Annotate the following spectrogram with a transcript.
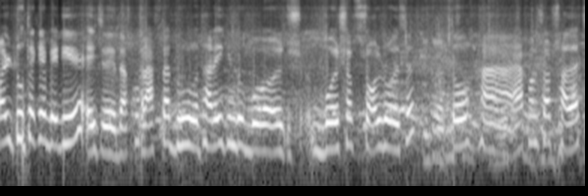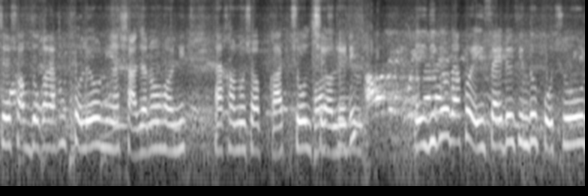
হল টু থেকে বেরিয়ে এই যে দেখো, রাস্তার দু ধারেই কিন্তু বই- বইয়ের সব স্টল রয়েছে। তো হ্যাঁ এখন সব সাজাচ্ছে, সব দোকান এখন খোলেও নি, আর সাজানো হয়নি। এখনও সব কাজ চলছে অলরেডি এইদিকেও দেখো, এই সাইডেও কিন্তু প্রচুর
